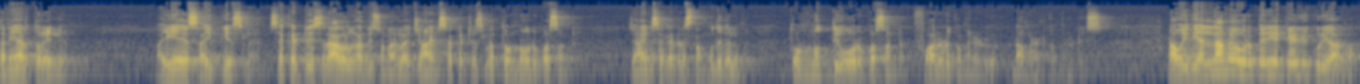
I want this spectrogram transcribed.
தனியார் துறையிலையும். ஐஏஎஸ் ஐபிஎஸ்சில் செக்ரட்டரிஸ் ராகுல் காந்தி சொன்னார்ல ஜாயிண்ட் செக்ரட்டரிஸில் தொண்ணூறு பர்சன்ட் ஜாயிண்ட் செக்ரட்டரிஸ் தான் முதுகெலும்பு. தொண்ணூற்றி ஒரு percent forward community dominant communities நான் இது எல்லாமே ஒரு பெரிய கேள்விக்குறியாகும்.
